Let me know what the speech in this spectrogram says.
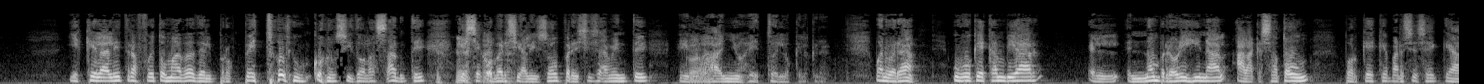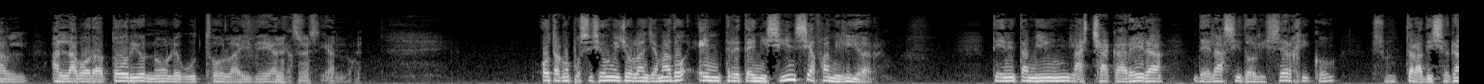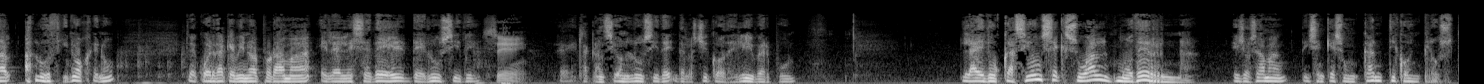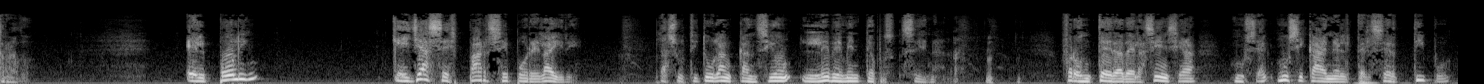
y es que la letra fue tomada del prospecto de un conocido lasante que se comercializó precisamente en los años esto es lo que lo creo. Bueno, verá, hubo que cambiar el, nombre original a la Casatón porque es que parece ser que al, al laboratorio no le gustó la idea de asociarlo. Otra composición ellos la han llamado Entreteniciencia Familiar. Tiene también la chacarera del ácido lisérgico, es un tradicional alucinógeno Recuerda que vino al programa el LSD de Lucide, sí. Eh, la canción Lucide de los chicos de Liverpool. La educación sexual moderna, ellos llaman, dicen que es un cántico enclaustrado. El polen que ya se esparce por el aire, la subtitulan canción levemente obscena. Frontera de la ciencia, música en el tercer tipo,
